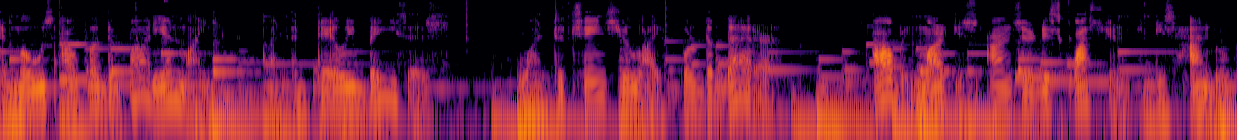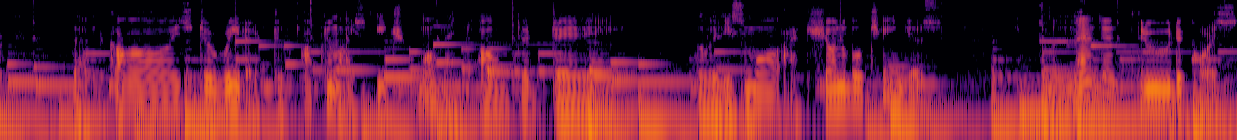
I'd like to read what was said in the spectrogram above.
the most out of the body and mind daily basis? Want to change your life for the better? Aubrey Marcus answered this question in this handbook that guides the reader to optimize each moment of the day. With these small actionable changes implemented through the course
